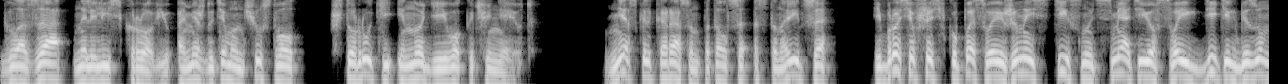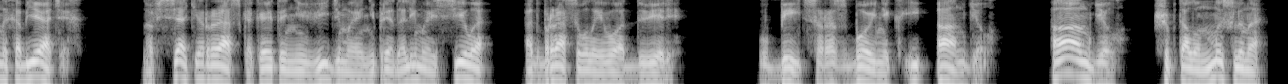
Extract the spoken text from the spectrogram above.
Глаза налились кровью, а между тем он чувствовал, что руки и ноги его коченеют. Несколько раз он пытался остановиться и, бросившись в купе своей жены, стиснуть, смять ее в своих диких безумных объятиях. Но всякий раз какая-то невидимая, непреодолимая сила отбрасывала его от двери. Убийца, разбойник и ангел. Ангел! шептал он мысленно,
